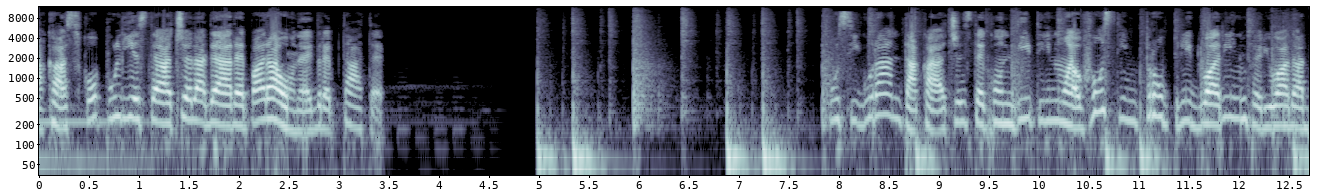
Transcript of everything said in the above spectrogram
dacă scopul este acela de a repara o nedreptate. Cu siguranță că aceste condiții nu au fost improprii doar în perioada 2012-2017.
